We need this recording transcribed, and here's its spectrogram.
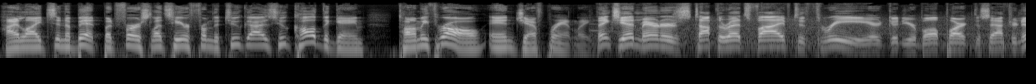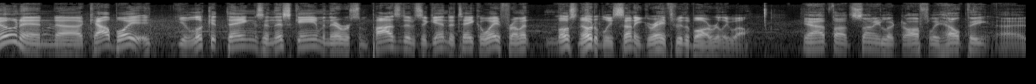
Highlights in a bit, but first let's hear from the two guys who called the game, Tommy Thrall and Jeff Brantley. Thanks, Jed. Mariners top the Reds 5 to 3 here at Goodyear Ballpark this afternoon and uh, Cowboy you look at things in this game, and there were some positives again to take away from it. Most notably, Sonny Gray threw the ball really well. Yeah, I thought Sonny looked awfully healthy. Uh,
